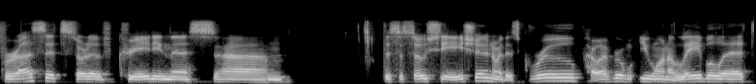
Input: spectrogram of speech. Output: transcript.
for us, it's sort of creating this um, this association or this group, however you want to label it,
